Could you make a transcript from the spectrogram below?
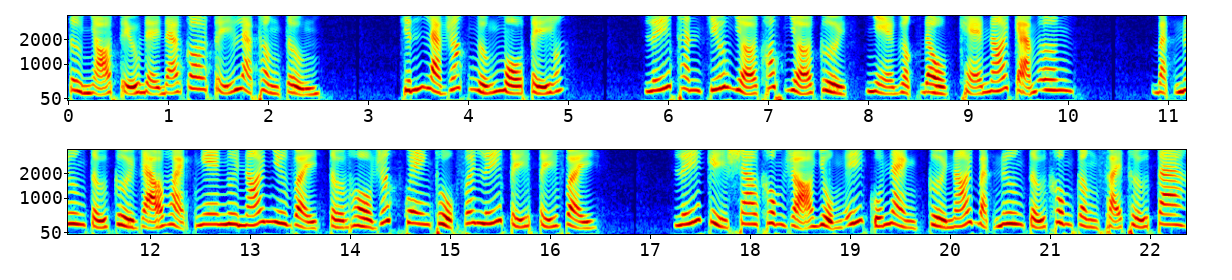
từ nhỏ tiểu đệ đã coi tỷ là thần tượng, chính là rất ngưỡng mộ tỷ. Lý Thanh Chiếu dở khóc dở cười, nhẹ gật đầu, khẽ nói cảm ơn. Bạch nương tử cười giảo hoạt nghe ngươi nói như vậy, tự hồ rất quen thuộc với Lý tỷ tỷ vậy. Lý Kỳ sao không rõ dụng ý của nàng, cười nói Bạch nương tử không cần phải thử ta.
